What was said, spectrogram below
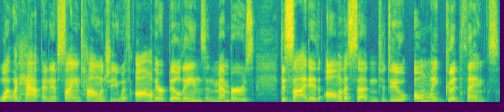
What would happen if Scientology, with all their buildings and members, decided all of a sudden to do only good things?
